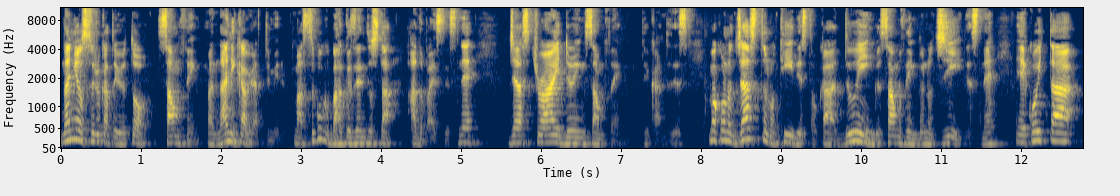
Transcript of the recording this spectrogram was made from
何をするかというと something. まあ、何かをやってみる。まあ、すごく漠然としたアドバイスですね。just try doing something. っていう感じです。まあ、この just の t ですとか doing something の g ですね。えー、こういった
